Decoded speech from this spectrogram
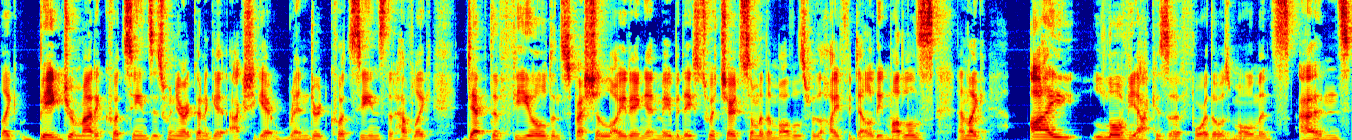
like big dramatic cutscenes is when you're gonna get actually get rendered cutscenes that have like depth of field and special lighting, and maybe they switch out some of the models for the high fidelity models. And like I love Yakuza for those moments and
